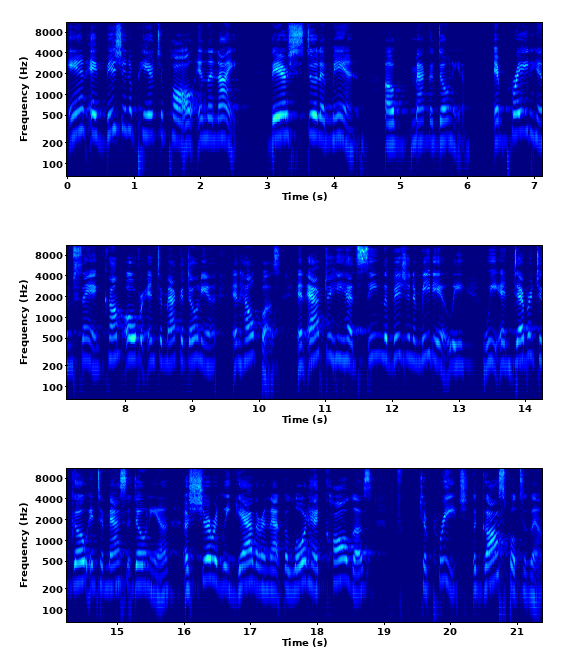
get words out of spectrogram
And a vision appeared to Paul in the night. There stood a man of Macedonia and prayed him, saying, Come over into Macedonia and help us. And after he had seen the vision immediately, we endeavored to go into Macedonia, assuredly gathering that the Lord had called us f- to preach the gospel to them.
